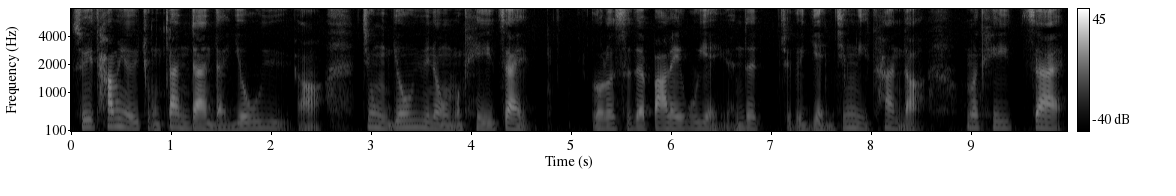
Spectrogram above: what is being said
所以他们有一种淡淡的忧郁啊。这种忧郁呢，我们可以在俄罗斯的芭蕾舞演员的这个眼睛里看到，我们可以在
